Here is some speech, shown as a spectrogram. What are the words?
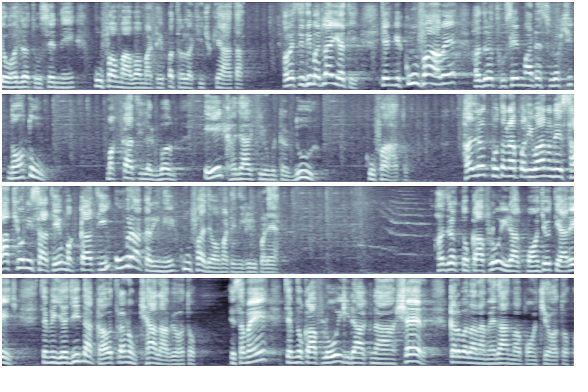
તેઓ હજરત હુસેનને કુફામાં આવવા માટે પત્ર લખી ચૂક્યા હતા. હવે સ્થિતિ બદલાઈ હતી. કેમ કે કુફા હવે હજરત હુસેન માટે સુરક્ષિત નહોતું. મક્કાથી લગભગ એક હજાર કિલોમીટર દૂર કુફા હતો. હજરત પોતાના પરિવાર અને સાથીઓની સાથે મક્કાથી ઉમરા કરીને કુફા જવા માટે નીકળી પડ્યા. હજરતનો કાફલો ઈરાક પહોંચ્યો ત્યારે જ તેમને યજીદના કાવતરાનો ખ્યાલ આવ્યો હતો. એ સમયે તેમનો કાફલો ઈરાકના શહેર કરબલાના મેદાનમાં પહોંચ્યો હતો.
